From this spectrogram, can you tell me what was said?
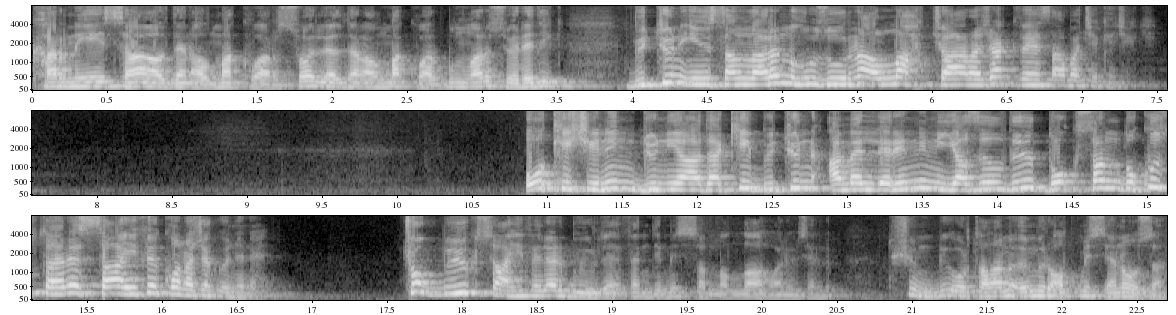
Karneyi sağ elden almak var. Sol elden almak var. Bunları söyledik. Bütün insanların huzuruna Allah çağıracak ve hesaba çekecek. O kişinin dünyadaki bütün amellerinin yazıldığı 99 tane sahife konacak önüne. Çok büyük sahifeler buyurdu Efendimiz sallallahu aleyhi ve sellem. Düşün bir ortalama ömür 60 sene olsa.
